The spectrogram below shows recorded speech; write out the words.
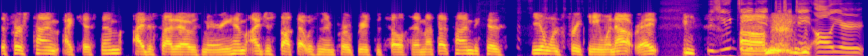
the first time i kissed him i decided i was marrying him i just thought that was inappropriate to tell him at that time because you don't want to freak anyone out right Because you dated, Um, did you date all your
